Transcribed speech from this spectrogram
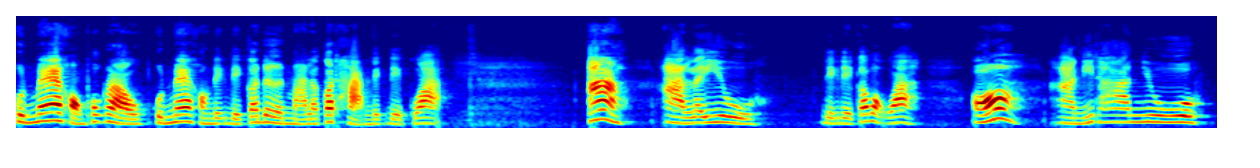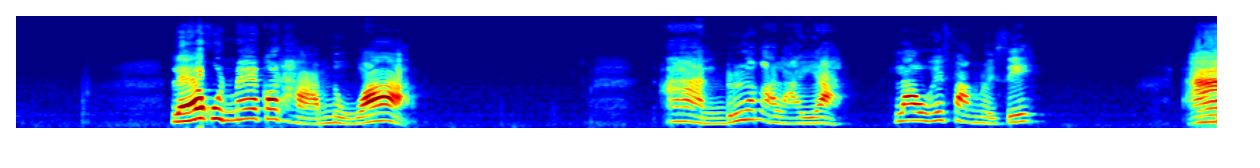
คุณแม่ของพวกเราคุณแม่ของเด็กๆ ก็เดินมาแล้วก็ถามเด็กๆว่าอะอ่านอะไรอยู่ เด็กๆก็บอกว่าอ๋ออ่านนิทานอยู่ แล้วคุณแม่ก็ถามหนูว่า อ่านเรื่องอะไรอะเล่าให้ฟังหน่อยสิ อ่า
